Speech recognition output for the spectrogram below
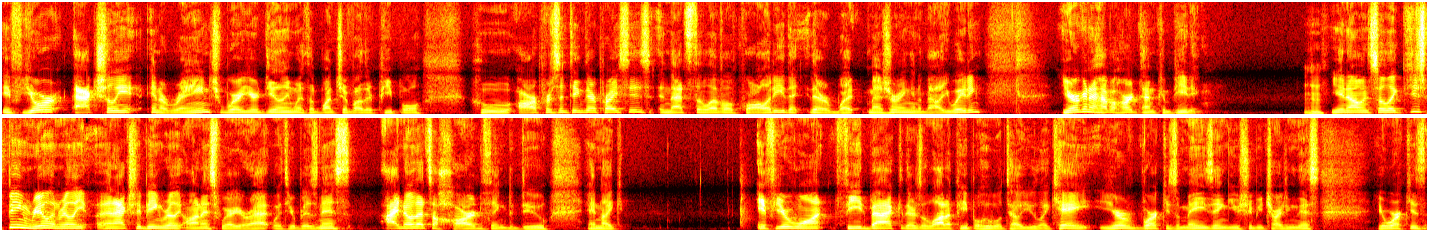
if you're actually in a range where you're dealing with a bunch of other people who are presenting their prices and that's the level of quality that they're measuring and evaluating, you're going to have a hard time competing. You know, and so like just being real and really and actually being really honest where you're at with your business. I know that's a hard thing to do. And like if you want feedback, there's a lot of people who will tell you like, "Hey, your work is amazing. You should be charging this. Your work is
